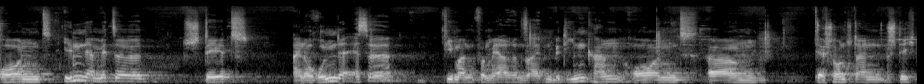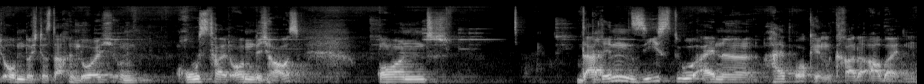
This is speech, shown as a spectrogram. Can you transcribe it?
Und in der Mitte steht eine runde Esse, die man von mehreren Seiten bedienen kann. Und ähm, der Schornstein sticht oben durch das Dach hindurch und rußt halt ordentlich raus. Und Darin siehst du eine Halborkin gerade arbeiten.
